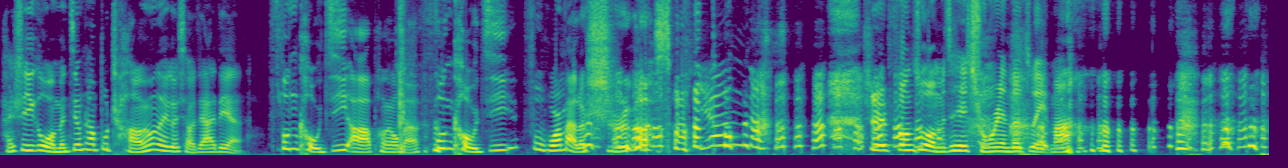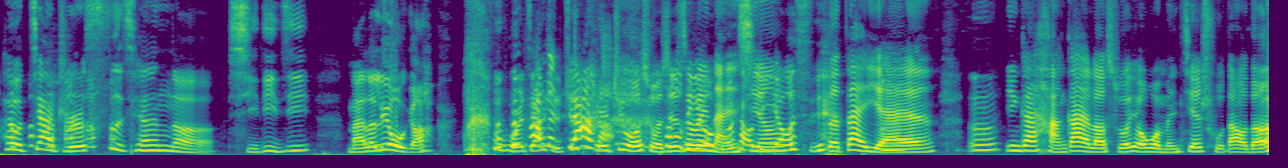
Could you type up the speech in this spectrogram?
还是一个我们经常不常用的一个小家电。封口机啊，朋友们，封口机，富婆买了十个，什么 是封住我们这些穷人的嘴吗？还有价值四千的洗地机，买了六个。富婆家是这样，就是据我所知，这位男星的代言嗯，应该涵盖了所有我们接触到的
